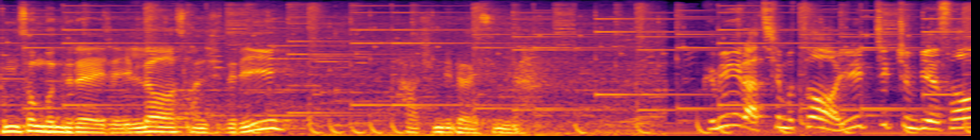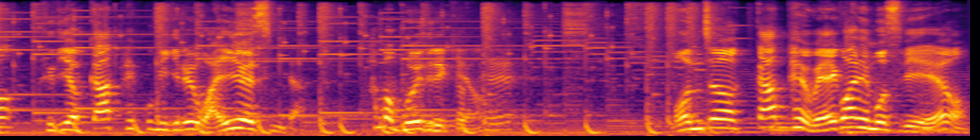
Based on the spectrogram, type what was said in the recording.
금손분들의 이제 일러 전시들이 다 준비되어 있습니다. 금요일 아침부터 일찍 준비해서 드디어 카페 꾸미기를 완료했습니다. 한번 보여드릴게요 먼저 카페 외관의 모습이에요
